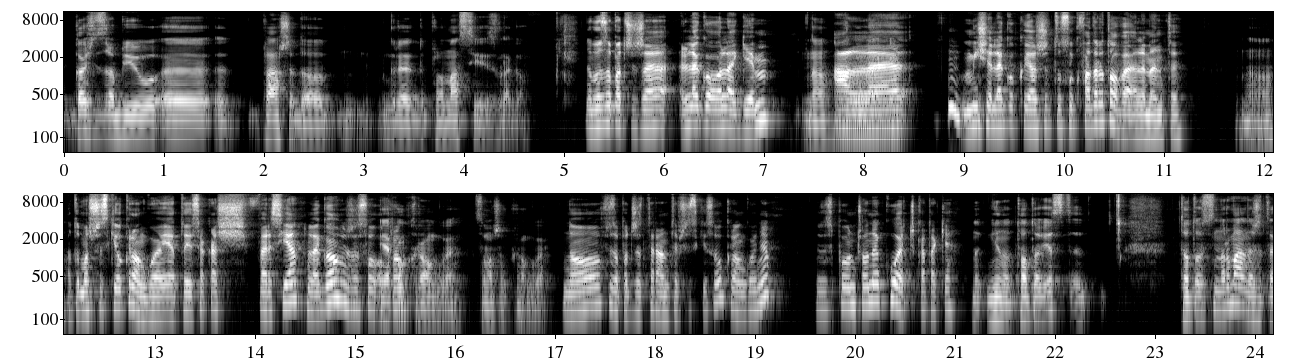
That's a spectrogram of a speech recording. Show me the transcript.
Gość zrobił y, planszę do gry dyplomacji z Lego. No bo zobacz, że Lego Olegiem, No, ale mi się Lego kojarzy, to są kwadratowe elementy. No. A tu masz wszystkie okrągłe. To jest jakaś wersja Lego, że są Jak okrągłe? okrągłe? Co masz okrągłe? No, zobacz, że te ranty wszystkie są okrągłe, nie? To jest połączone kółeczka takie. No, nie no, to to jest. To to jest normalne, że te,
